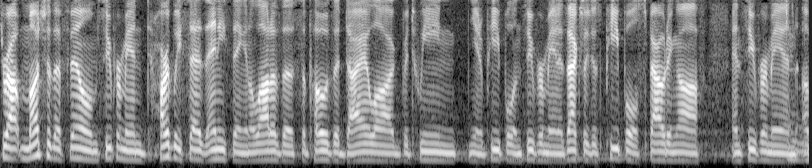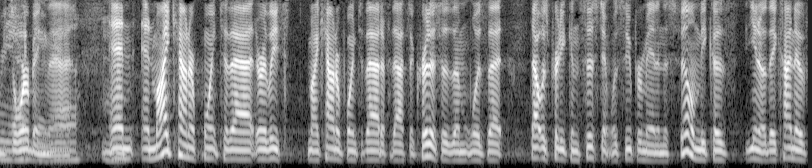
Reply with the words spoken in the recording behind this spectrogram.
throughout much of the film, Superman hardly says anything, and a lot of the supposed dialogue between you know people and Superman is actually just people spouting off and Superman And absorbing that. Mm-hmm. And and my counterpoint to that, or at least my counterpoint to that, if that's a criticism, was that that was pretty consistent with Superman in this film because you know they kind of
